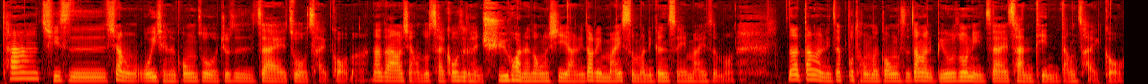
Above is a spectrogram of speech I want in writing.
它其实像我以前的工作就是在做采购嘛。那大家想说，采购是个很虚幻的东西啊，你到底买什么？你跟谁买什么？那当然，你在不同的公司，当然，比如说你在餐厅当采购，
